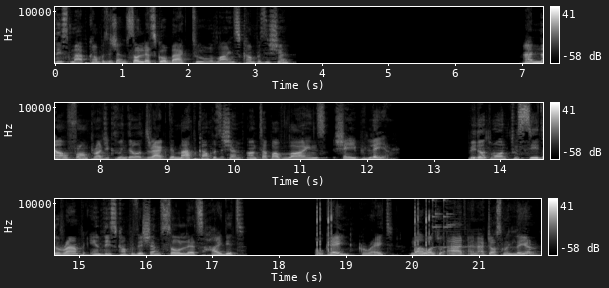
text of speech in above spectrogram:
this map composition. So let's go back to lines composition. And now from project window, drag the map composition on top of lines shape layer. We don't want to see the ramp in this composition, so let's hide it. Okay, great. Now I want to add an adjustment layer.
